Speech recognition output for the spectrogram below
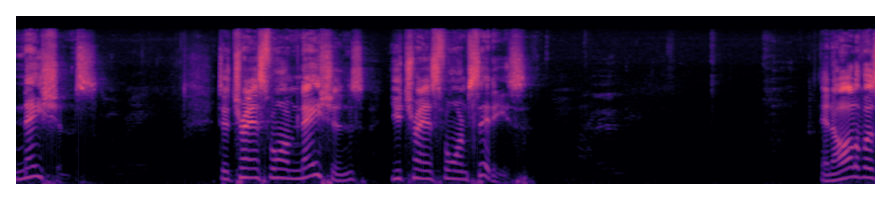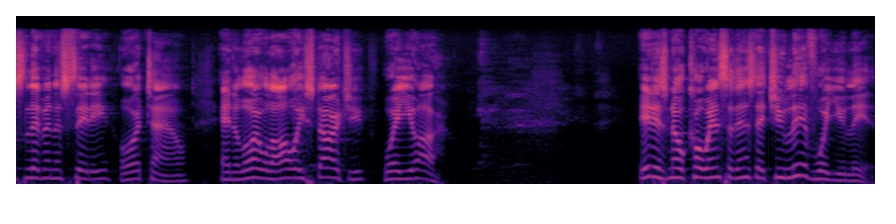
nations. To transform nations, you transform cities. And all of us live in a city or a town, and the Lord will always start you where you are. It is no coincidence that you live where you live.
